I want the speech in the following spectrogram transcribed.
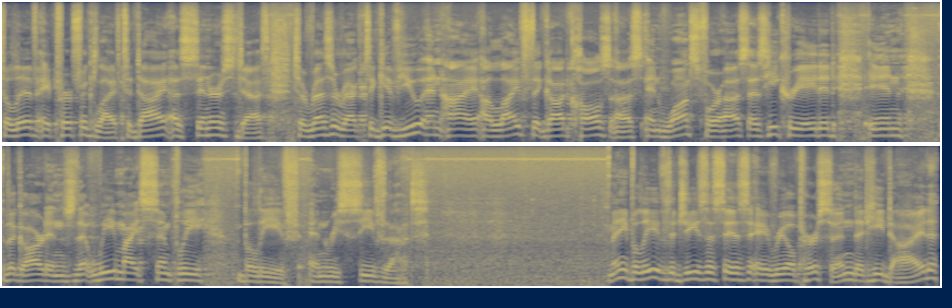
to live a perfect life, to die a sinner's death, to resurrect, to give you and I a life that God calls us and wants for us as he created in the gardens, that we might simply believe and receive that. Many believe that Jesus is a real person, that he died,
